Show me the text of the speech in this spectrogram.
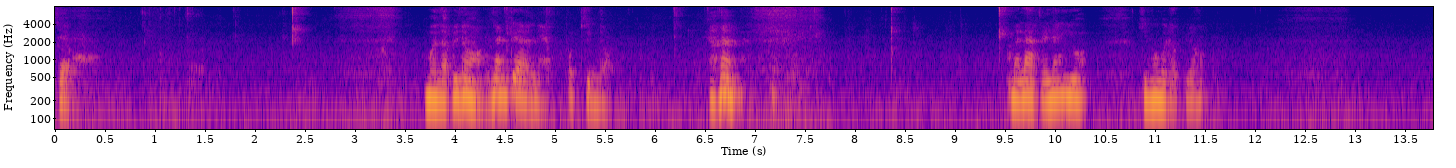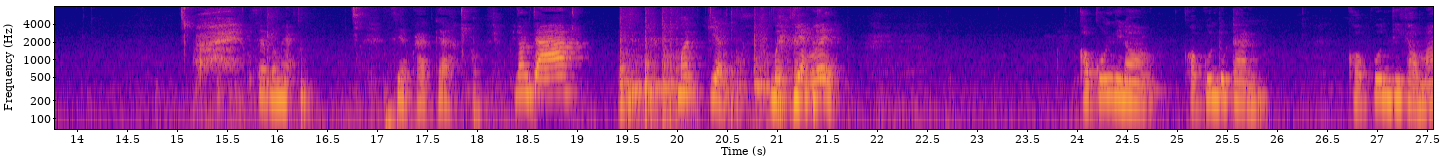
แซ่บเมื่อละพี่น้องย่างแกเนี่ยพอกินดอก มาลากันย่างอยู่ กินมาหมดดอกพี่น้องอ้ายบปะแม่เสียบคักจ้ะพี่น้องจ้าเมื่อเกี่ยงเมื่อเที่ยงเลย ขอบคุณพี่น้อง ขอบคุณทุกท่านขอบคุณที่เขามา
